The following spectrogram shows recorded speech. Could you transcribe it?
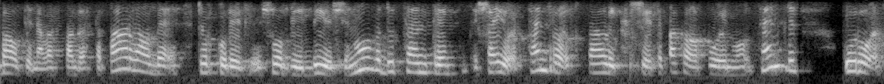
Baltinavas pagasta pārvaldē, tur, kur ir šobrīd bijuši novadu centri. Šajos centros paliks šie pakalpojumu centri kuros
